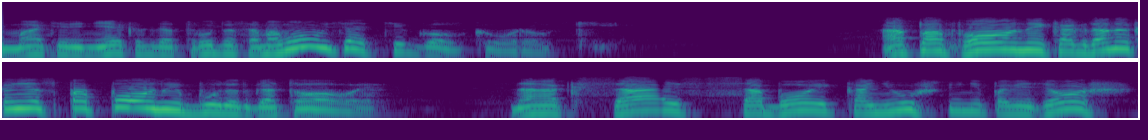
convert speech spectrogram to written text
матери некогда, трудно самому взять иголку в руки. А попоны, когда, наконец, попоны будут готовы? На Оксай с собой конюшню не повезешь,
